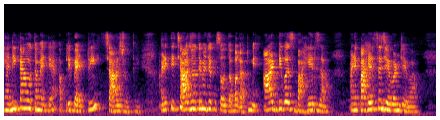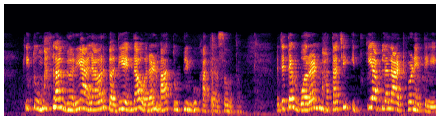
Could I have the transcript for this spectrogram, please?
ह्यानी काय होतं माहिती आहे आपली बॅटरी चार्ज होते. आणि ती चार्ज होते म्हणजे कसं होतं? बघा तुम्ही आठ दिवस बाहेर जा आणि बाहेरचं जेवण जेवा. की तुम्हाला घरी आल्यावर कधी एकदा वरण भात तूप लिंबू खातं असं होतं. म्हणजे ते वरण भाताची इतकी आपल्याला आठवण येते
